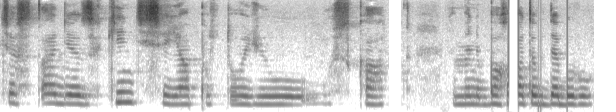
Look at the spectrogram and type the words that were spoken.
ця стадія закінчиться, я постою скат. На мене багато буде беру.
